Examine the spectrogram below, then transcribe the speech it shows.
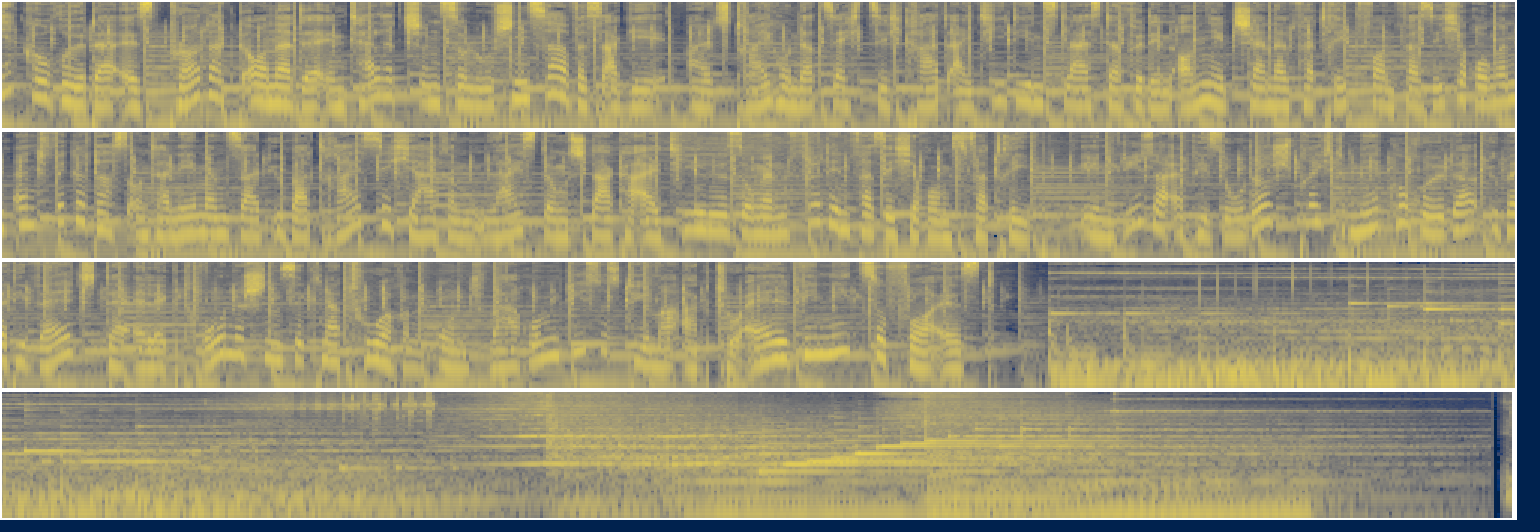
Mirko Röder ist Product Owner der Intelligent Solution Service AG. Als 360-Grad-IT-Dienstleister für den Omnichannel-Vertrieb von Versicherungen entwickelt das Unternehmen seit über 30 Jahren leistungsstarke IT-Lösungen für den Versicherungsvertrieb. In dieser Episode spricht Mirko Röder über die Welt der elektronischen Signaturen und warum dieses Thema aktuell wie nie zuvor ist.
